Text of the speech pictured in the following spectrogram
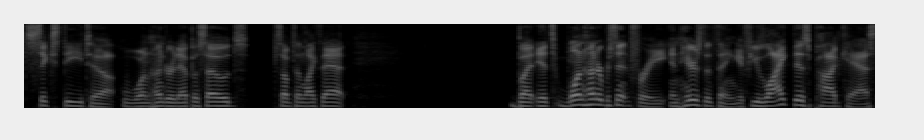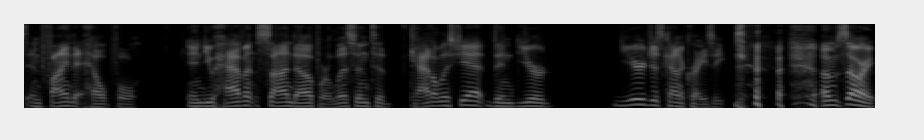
60 to 100 episodes, something like that. But it's 100% free. And here's the thing if you like this podcast and find it helpful, and you haven't signed up or listened to Catalyst yet, then you're you're just kind of crazy. I'm sorry,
